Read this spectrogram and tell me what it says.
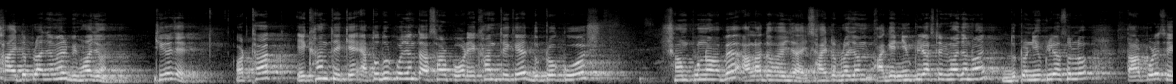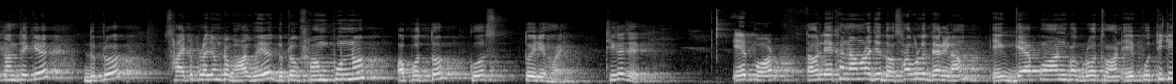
সাইটোপ্লাজমের বিভাজন। ঠিক আছে? অর্থাৎ এখান থেকে এত দূর পর্যন্ত আসার পর এখান থেকে দুটো কোষ সম্পূর্ণভাবে আলাদা হয়ে যায়। সাইটোপ্লাজম আগে নিউক্লিয়াসটা বিভাজন হয় দুটো নিউক্লিয়াস হলো তারপরে সেখান থেকে দুটো সাইটোপ্লাজমটা ভাগ হয়ে দুটো সম্পূর্ণ অপত্য কোষ তৈরি হয়। ঠিক আছে? এরপর তাহলে এখানে আমরা যে দশাগুলো দেখলাম এই গ্যাপ ওয়ান বা গ্রোথ ওয়ান এই প্রতিটি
